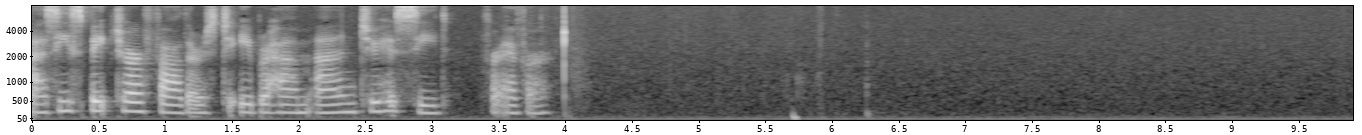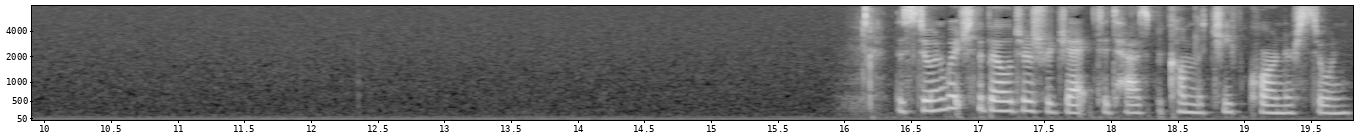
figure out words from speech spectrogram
as he spake to our fathers, to Abraham, and to his seed for ever. The stone which the builders rejected has become the chief cornerstone.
